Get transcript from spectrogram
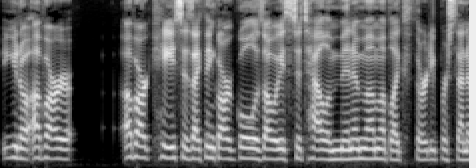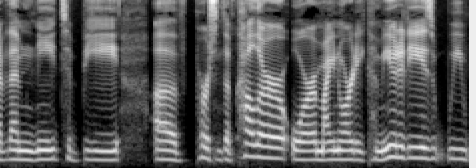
you know, of our of our cases, I think our goal is always to tell a minimum of like 30% of them need to be of persons of color or minority communities. We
